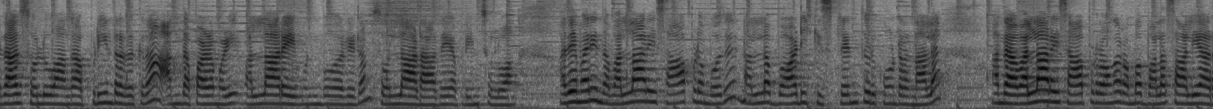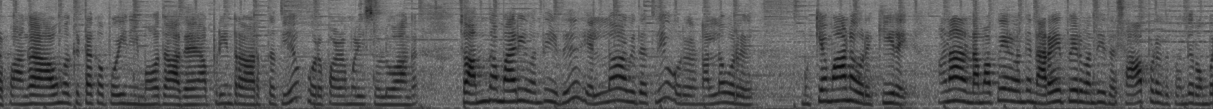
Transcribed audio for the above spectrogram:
ஏதாவது சொல்லுவாங்க அப்படின்றதுக்கு தான் அந்த பழமொழி வல்லாரை உண்போரிடம் சொல்லாடாதே அப்படின்னு சொல்லுவாங்க. அதே மாதிரி இந்த வல்லாரை சாப்பிடும்போது நல்ல பாடிக்கு ஸ்ட்ரென்த் இருக்குன்றனால அந்த வல்லாரை சாப்பிட்றவங்க ரொம்ப பலசாலியாக இருப்பாங்க. அவங்க கிட்டக்க போய் நீ மோதாத அப்படின்ற அர்த்தத்துலேயும் ஒரு பழமொழி சொல்லுவாங்க. ஸோ அந்த மாதிரி வந்து இது எல்லா விதத்துலேயும் ஒரு நல்ல ஒரு முக்கியமான ஒரு கீரை. ஆனால் நம்ம பேர் வந்து நிறைய பேர் வந்து இதை சாப்பிட்றதுக்கு வந்து ரொம்ப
